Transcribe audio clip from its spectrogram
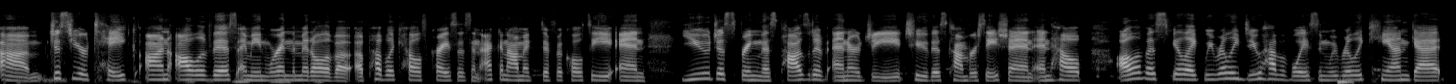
um, just your take on all of this. I mean, we're in the middle of a, a, public health crisis and economic difficulty, and you just bring this positive energy to this conversation and help all of us feel like we really do have a voice and we really can get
